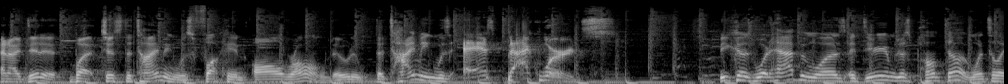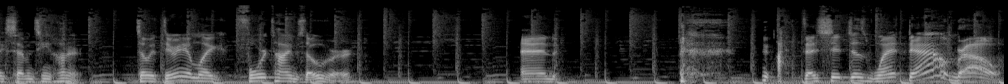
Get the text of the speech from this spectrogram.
And I did it, but just the timing was fucking all wrong, dude. The timing was ass backwards. Because what happened was Ethereum just pumped up, went to like 1700. So Ethereum like four times over. And that shit just went down, bro.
